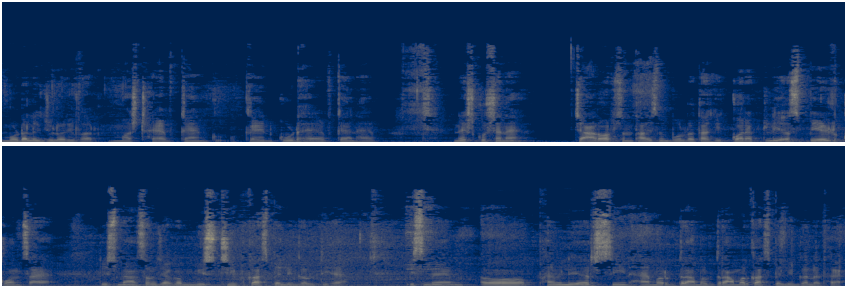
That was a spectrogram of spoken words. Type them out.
मॉडल जुलरी भर. Must have can can could have can have next question है, चार ऑप्शन था, इसमें बोल रहा था कि करेक्टली स्पेल्ड कौन सा है? तो इसमें आंसर हो जाएगा मिस मिसचीप का स्पेलिंग गलती है. इसमें familiar scene hammer grammar grammar का स्पेलिंग गलत है.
